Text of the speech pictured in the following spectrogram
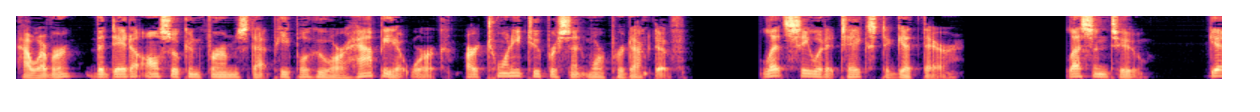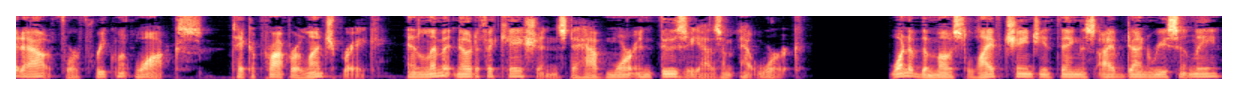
However, the data also confirms that people who are happy at work are 22% more productive. Let's see what it takes to get there. Lesson 2. Get out for frequent walks, take a proper lunch break, and limit notifications to have more enthusiasm at work. One of the most life changing things I've done recently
